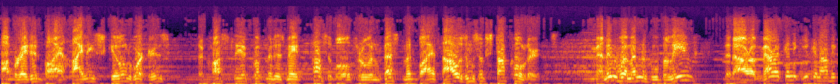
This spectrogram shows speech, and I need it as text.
Operated by highly skilled workers, the costly equipment is made possible through investment by thousands of stockholders, men and women who believe that our American economic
